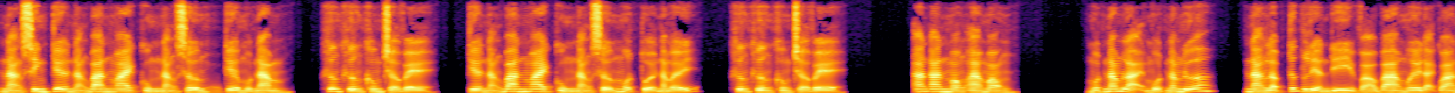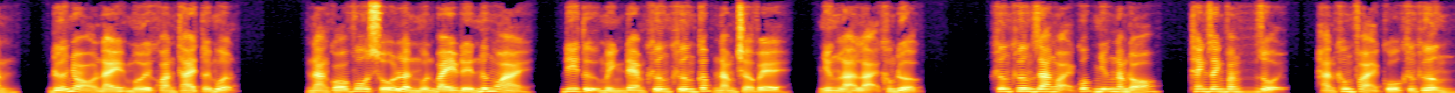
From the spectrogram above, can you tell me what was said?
nàng sinh kia nắng ban mai cùng nắng sớm kia một năm, Khương Khương không trở về, tia nắng ban mai cùng nắng sớm một tuổi năm ấy, Khương Khương không trở về. An An mong a mong. Một năm lại một năm nữa, nàng lập tức liền đi vào 30 đại quan, đứa nhỏ này mới khoan thai tới muộn. Nàng có vô số lần muốn bay đến nước ngoài, đi tự mình đem Khương Khương cấp nắm trở về, nhưng là lại không được. Khương Khương ra ngoại quốc những năm đó, thanh danh vang dội, hắn không phải cố Khương Khương,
